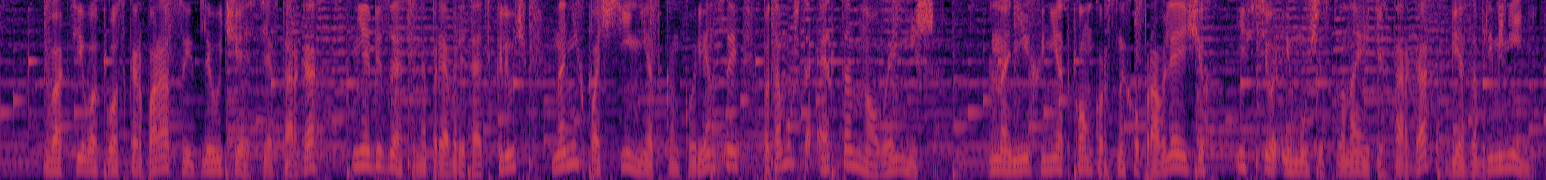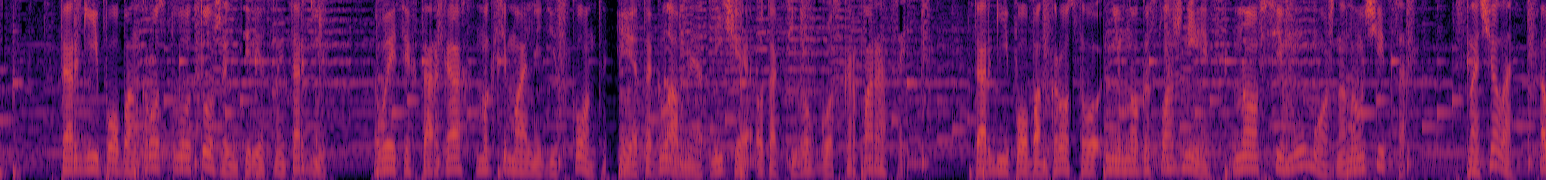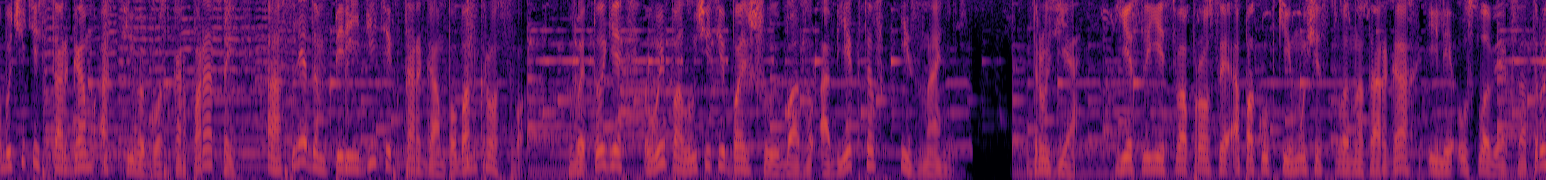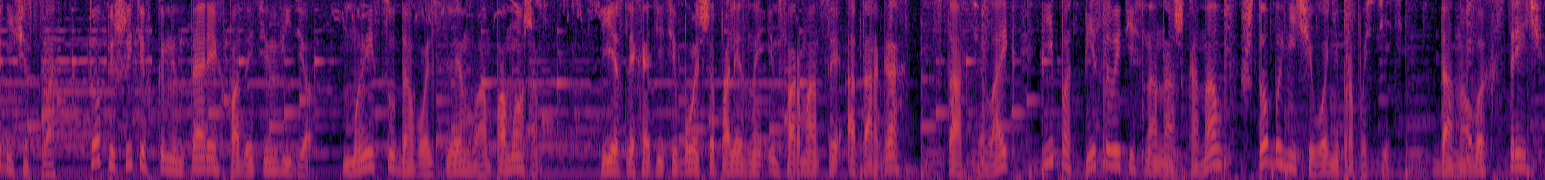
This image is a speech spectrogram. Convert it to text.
В активах госкорпораций для участия в торгах не обязательно приобретать ключ, на них почти нет конкуренции, потому что это новая ниша. На них нет конкурсных управляющих и все имущество на этих торгах без обременений. Торги по банкротству тоже интересные торги. В этих торгах максимальный дисконт, и это главное отличие от активов госкорпораций. Торги по банкротству немного сложнее, но всему можно научиться. Сначала обучитесь торгам активы госкорпораций, а следом перейдите к торгам по банкротству. В итоге вы получите большую базу объектов и знаний. Друзья, если есть вопросы о покупке имущества на торгах или условиях сотрудничества, то пишите в комментариях под этим видео. Мы с удовольствием вам поможем. Если хотите больше полезной информации о торгах, ставьте лайк и подписывайтесь на наш канал, чтобы ничего не пропустить. До новых встреч!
